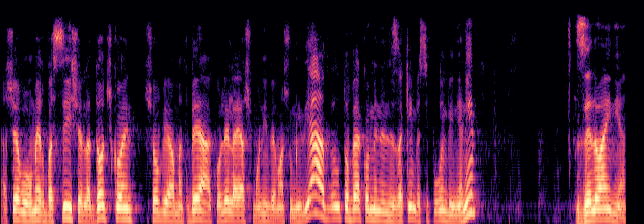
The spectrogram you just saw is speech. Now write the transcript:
כאשר הוא אומר בשיא של הדודג'קוין, שווי המטבע הכולל היה 80 ומשהו מיליארד, והוא תובע כל מיני נזקים וסיפורים ועניינים. זה לא העניין.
